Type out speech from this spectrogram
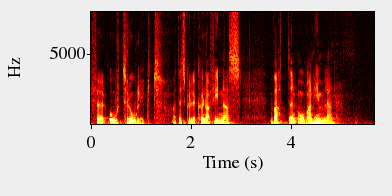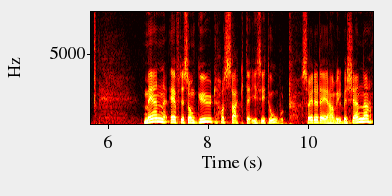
för otroligt, att det skulle kunna finnas vatten ovan himlen. Men eftersom Gud har sagt det i sitt ord så är det det han vill bekänna.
